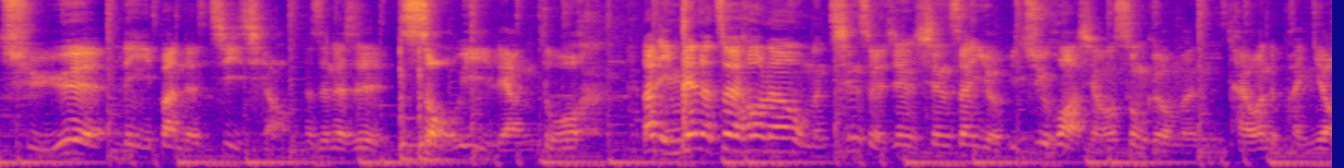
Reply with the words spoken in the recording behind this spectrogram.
取悦另一半的技巧，那真的是受益良多。那影片的最后呢，我们清水健先生有一句话想要送给我们台湾的朋友，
